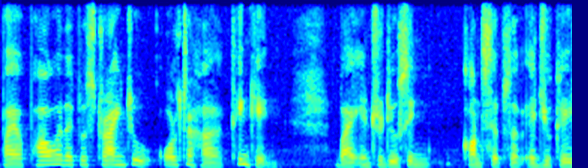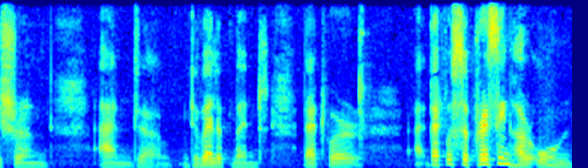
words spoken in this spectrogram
by a power that was trying to alter her thinking by introducing concepts of education and uh, development that were uh, that was suppressing her own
